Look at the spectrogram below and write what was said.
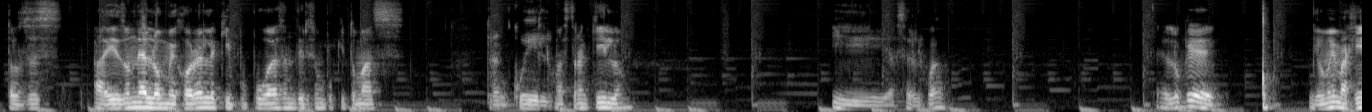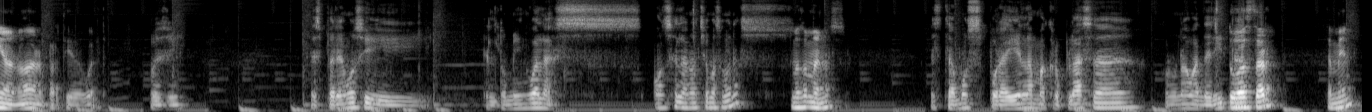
Entonces ahí es donde a lo mejor el equipo pueda sentirse un poquito más, Tranquilo. más tranquilo y hacer el juego. Es lo que yo me imagino, ¿no? En el partido de vuelta. Pues sí. Esperemos y el domingo a las 11 de la noche más o menos. Más o menos. Estamos por ahí en la macroplaza con una banderita. ¿Tú vas a estar también?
